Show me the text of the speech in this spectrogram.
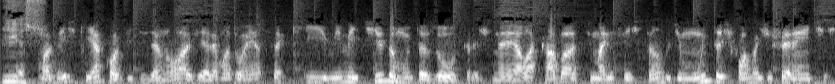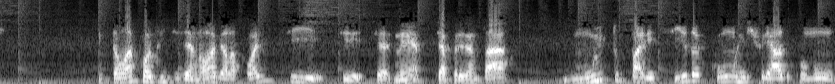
Isso. Uma vez que a Covid-19 ela é uma doença que mimetiza muitas outras, né? Ela acaba se manifestando de muitas formas diferentes. Então a Covid-19 ela pode se, se, se, né, se apresentar muito parecida com um resfriado comum,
